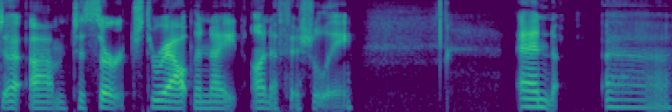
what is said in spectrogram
to, um, to search throughout the night unofficially. And uh,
